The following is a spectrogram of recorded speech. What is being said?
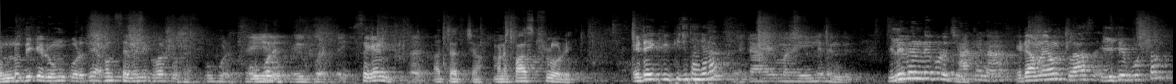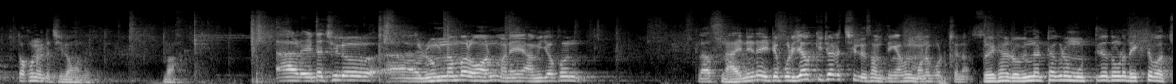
অন্যদিকে রুম করেছে। এখন সেভেনের ঘর কোথায়? উপরে। উপরে? সেকেন্ড হ্যাঁ। আচ্ছা আচ্ছা। মানে ফার্স্ট ফ্লোরে এটাই কি কিছু থাকে না? এটা মানে ইলেভেন ইলেভেন ডে করেছে? থাকে না। এটা আমরা যখন ক্লাস এইটে পড়তাম তখন এটা ছিল আমাদের। বাহ। আর এটা ছিল রুম নাম্বার ওয়ান মানে আমি যখন ক্লাস নাইনে না এইটা পড়ে যাও কিছু একটা ছিল সামথিং এখন মনে পড়ছে না। তো এখানে রবীন্দ্রনাথ ঠাকুরের মূর্তিটা তোমরা দেখতে পাচ্ছ,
